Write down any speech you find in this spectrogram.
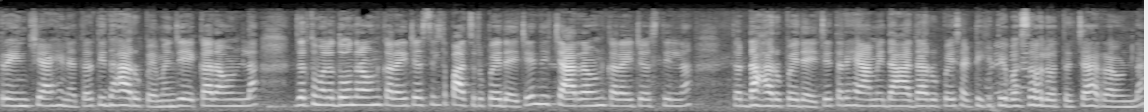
ट्रेनची आहे ना तर ती दहा रुपये. म्हणजे एका राऊंडला जर तुम्हाला दोन राऊंड करायचे असतील तर पाच रुपये द्यायचे. आणि चार राऊंड करायचे असतील ना तर दहा रुपये द्यायचे. तर हे आम्ही दहा दहा रुपयेसाठी इथे बसवलं होतं चार राऊंडला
